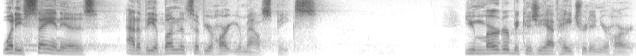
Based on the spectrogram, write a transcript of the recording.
What he's saying is, out of the abundance of your heart, your mouth speaks. You murder because you have hatred in your heart.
